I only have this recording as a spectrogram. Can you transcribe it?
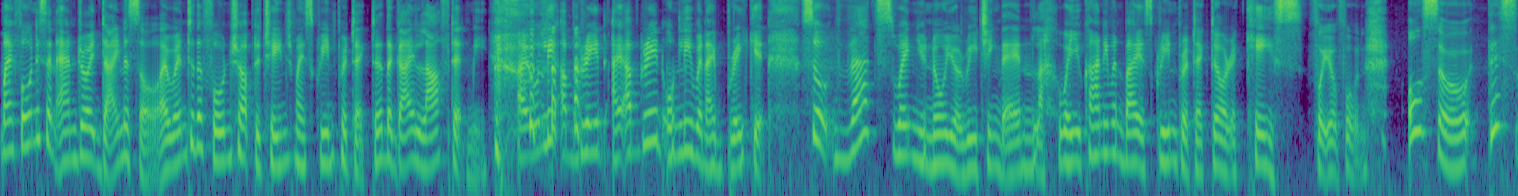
"My phone is an Android dinosaur. I went to the phone shop to change my screen protector. The guy laughed at me. I only upgrade I upgrade only when I break it. So that's when you know you're reaching the end where you can't even buy a screen protector or a case for your phone. Also, this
